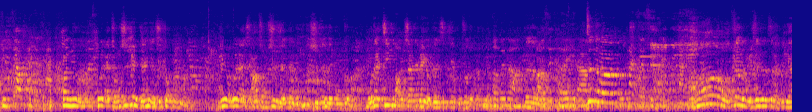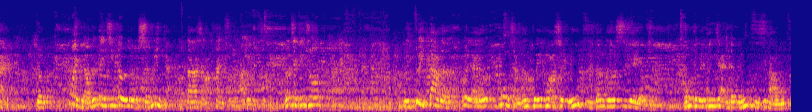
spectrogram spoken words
比较看得开。那你有未来从事，因为人也是动物嘛。你有未来想要从事人的礼仪师这类工作吗？我在金宝山那边有认识一些不错的朋友。哦，真的？真的吗？是可以的。真的吗？我看这是很哦，这样的女生真的是很厉害，就外表跟内心都有一种神秘感哦，大家想要探索她这件事。而且听说，你最大的未来的梦想跟规划是五子登科，事业有成。我们可不可以听一下你的五子是哪五子？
